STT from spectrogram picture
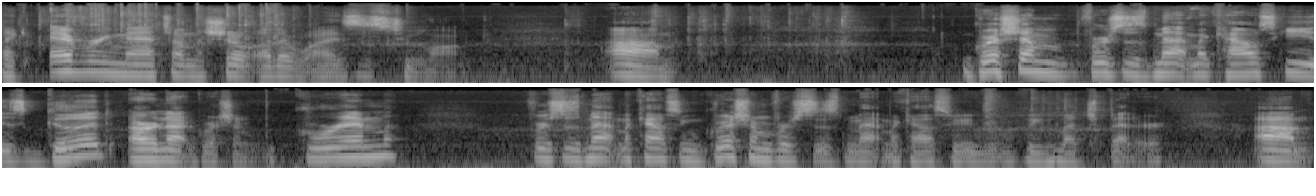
Like every match on the show, otherwise, is too long. Um, Gresham versus Matt Makowski is good, or not Gresham, Grimm versus Matt Makowski. Gresham versus Matt Makowski would be much better. Um,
